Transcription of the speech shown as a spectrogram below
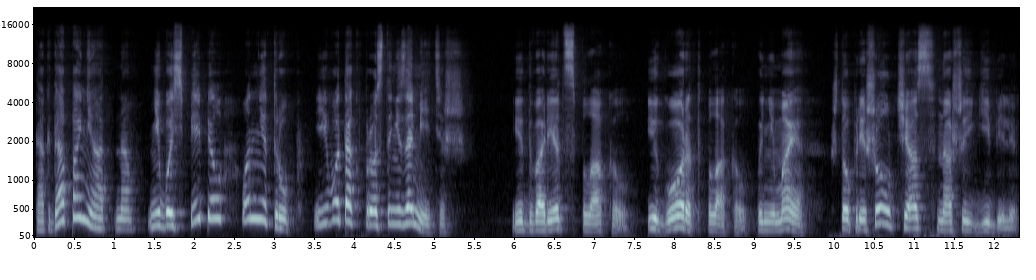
Тогда понятно. Небось, пепел, он не труп, его так просто не заметишь. И дворец плакал, и город плакал, понимая, что пришел час нашей гибели.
